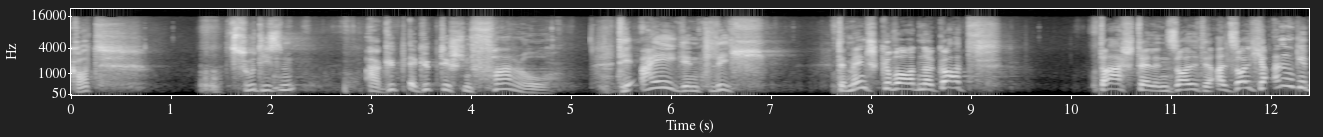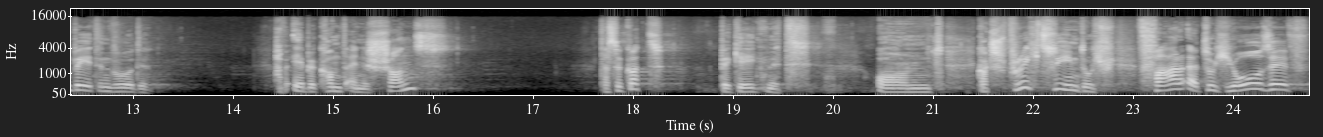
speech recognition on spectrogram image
Gott zu diesem ägyptischen Pharao, der eigentlich der menschgewordene Gott darstellen sollte, als solcher angebeten wurde. Aber er bekommt eine Chance, dass er Gott begegnet und Gott spricht zu ihm durch, äh, durch Josef,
